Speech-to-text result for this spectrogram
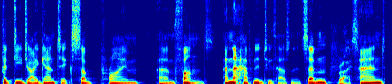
pretty gigantic subprime um, funds, and that happened in 2007. right. And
